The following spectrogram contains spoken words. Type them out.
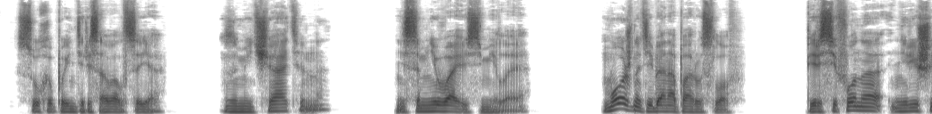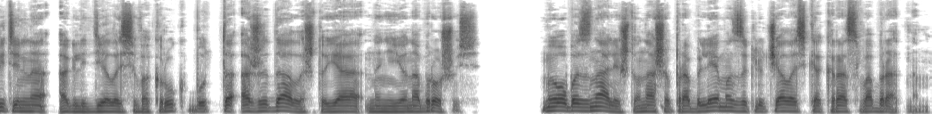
— сухо поинтересовался я. «Замечательно. Не сомневаюсь, милая. Можно тебя на пару слов?» Персифона нерешительно огляделась вокруг, будто ожидала, что я на нее наброшусь. Мы оба знали, что наша проблема заключалась как раз в обратном.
